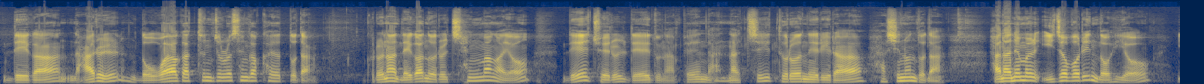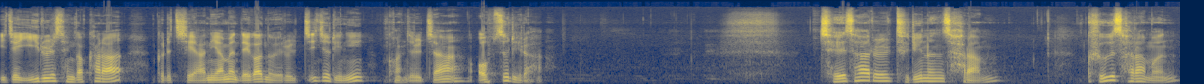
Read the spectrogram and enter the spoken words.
내가 나를 너와 같은 줄로 생각하였도다. 그러나 내가 너를 책망하여 내 죄를 내 눈앞에 낱낱이 드러내리라 하시는도다. 하나님을 잊어버린 너희여 이제 이를 생각하라. 그렇지 아니하면 내가 너희를 찢으리니 건질 자 없으리라. 제사를 드리는 사람 그 사람은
